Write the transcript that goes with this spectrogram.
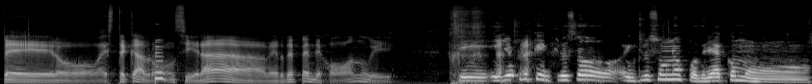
Pero este cabrón si era verde pendejón, güey. Sí, y yo creo que incluso, incluso uno podría como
